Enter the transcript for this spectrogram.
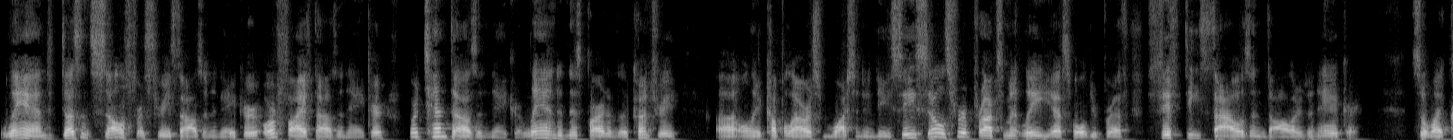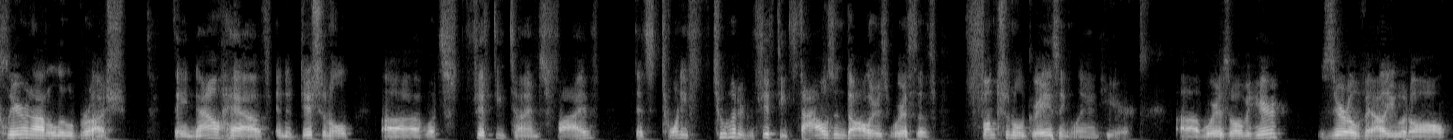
land doesn't sell for 3000 an acre or 5000 an acre or 10000 an acre. Land in this part of the country uh, only a couple hours from Washington, D.C., sells for approximately, yes, hold your breath, $50,000 an acre. So by clearing out a little brush, they now have an additional, uh, what's 50 times 5? That's $250,000 worth of functional grazing land here. Uh, whereas over here, zero value at all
